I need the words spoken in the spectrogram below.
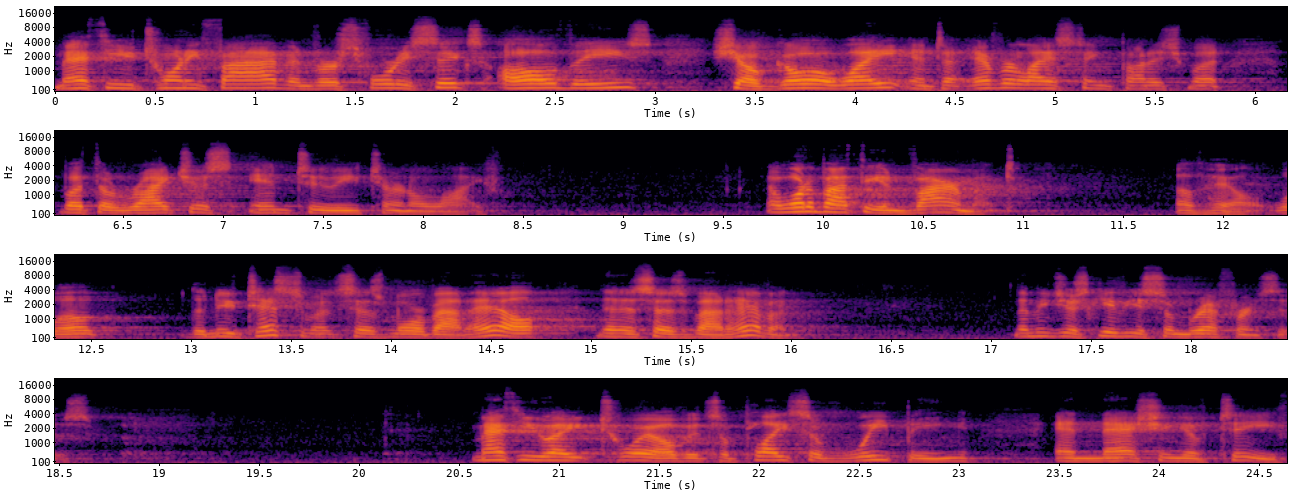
Matthew 25 and verse 46 All these shall go away into everlasting punishment, but the righteous into eternal life. Now, what about the environment of hell? Well, the New Testament says more about hell than it says about heaven. Let me just give you some references. Matthew 8 12, it's a place of weeping and gnashing of teeth.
